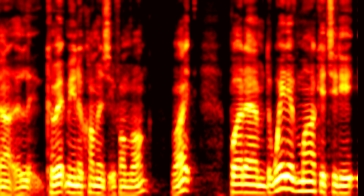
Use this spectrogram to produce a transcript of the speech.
Uh, correct me in the comments if I'm wrong, right? But um, the way they've marketed it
